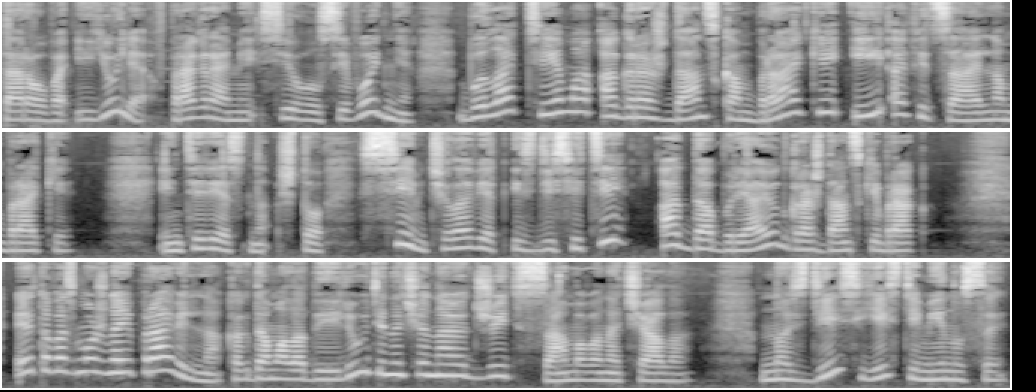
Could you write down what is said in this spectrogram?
2 июля в программе «Сеул сегодня» была тема о гражданском браке и официальном браке. Интересно, что 7 человек из 10 одобряют гражданский брак. Это, возможно, и правильно, когда молодые люди начинают жить с самого начала. Но здесь есть и минусы.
